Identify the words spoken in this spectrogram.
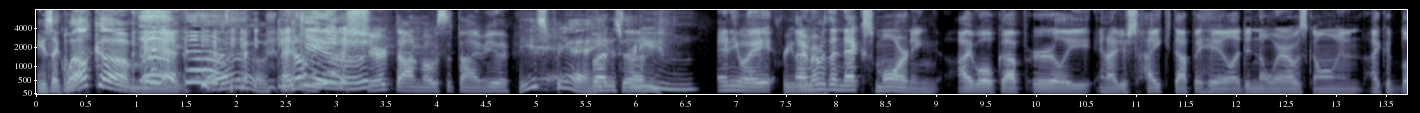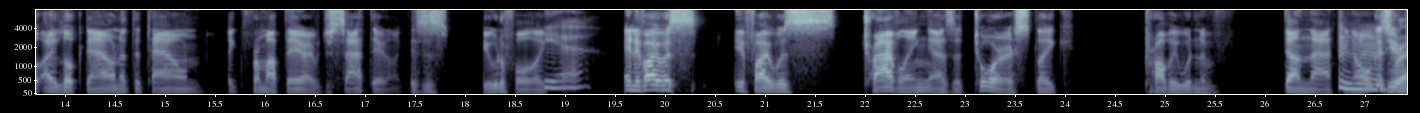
He's like, "Welcome." Yeah. Like, oh, I don't think he had a shirt on most of the time either. He's yeah, But, he was uh, pretty. Mm. Anyway, Freewheeling. I remember the next morning I woke up early and I just hiked up a hill. I didn't know where I was going and I could look I looked down at the town like from up there. I just sat there and like this is beautiful. Like Yeah. and if I was if I was traveling as a tourist, like probably wouldn't have done that, you know, Mhm. because you're Right.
